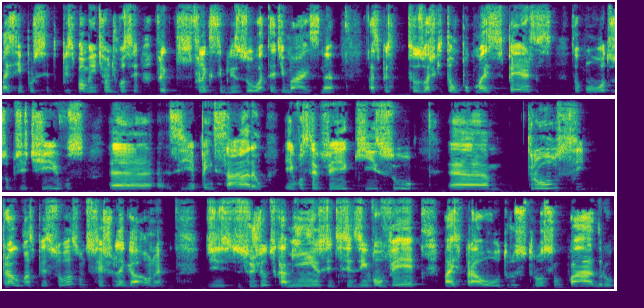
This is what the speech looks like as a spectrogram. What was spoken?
mais 100%. Principalmente onde você flexibilizou até demais, né? As pessoas eu acho que estão um pouco mais dispersas, estão com outros objetivos, é, se repensaram. E aí você vê que isso é, trouxe para algumas pessoas um desfecho legal, né? De surgir outros caminhos de se desenvolver, mas para outros trouxe um quadro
